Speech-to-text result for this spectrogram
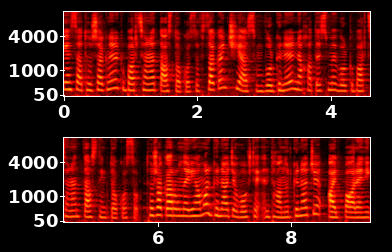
կենսաթոշակները կբարձրանա 10%-ով, սակայն չի ասվում, որ գները նախատեսվում է, որ կբարձրանան 15%-ով։ Թոշակառուների համար գնաճը ոչ թե ընդհանուր գնաճ է, այլ պարենի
